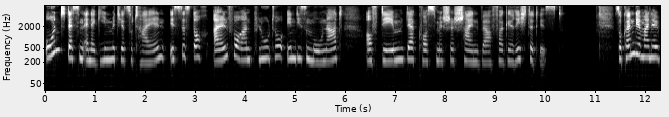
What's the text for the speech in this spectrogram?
und dessen Energien mit dir zu teilen, ist es doch allen voran Pluto in diesem Monat, auf dem der kosmische Scheinwerfer gerichtet ist. So können dir meine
